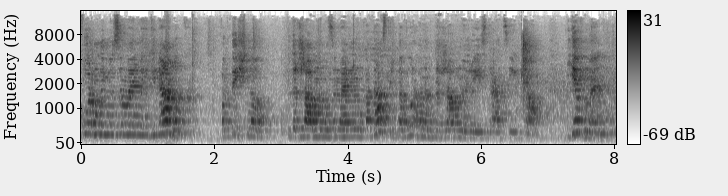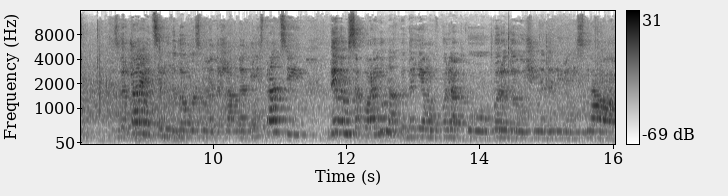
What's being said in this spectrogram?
оформленню земельних ділянок, фактично в державному земельному кадастрі та в органах державної реєстрації прав, є в мене. Звертаються люди до обласної державної адміністрації, дивимося по районах, видаємо в порядку передоручення довіреність на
